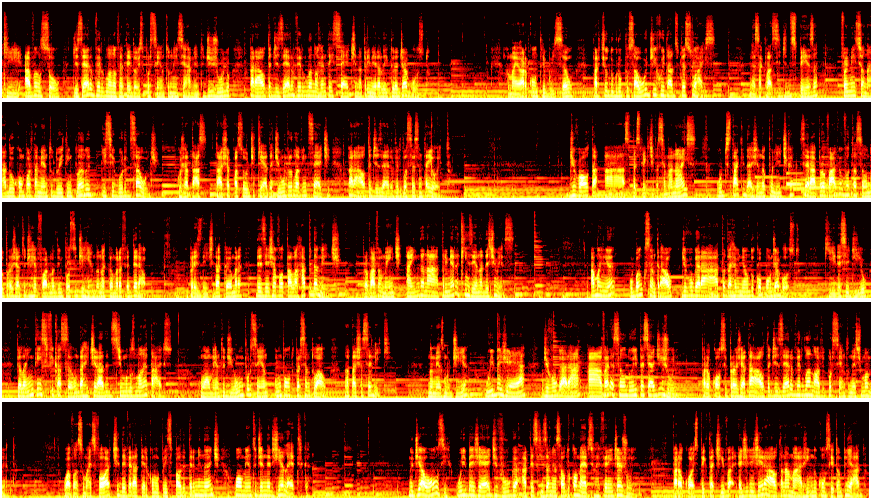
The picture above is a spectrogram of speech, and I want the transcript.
que avançou de 0,92% no encerramento de julho para alta de 0,97% na primeira leitura de agosto. A maior contribuição partiu do grupo Saúde e Cuidados Pessoais. Nessa classe de despesa, foi mencionado o comportamento do item plano e seguro de saúde, cuja taxa passou de queda de 1,27 para alta de 0,68. De volta às perspectivas semanais, o destaque da agenda política será a provável votação do projeto de reforma do imposto de renda na Câmara Federal. O presidente da Câmara deseja votá-la rapidamente, provavelmente ainda na primeira quinzena deste mês. Amanhã, o Banco Central divulgará a ata da reunião do Copom de agosto, que decidiu pela intensificação da retirada de estímulos monetários, com um aumento de 1%, 1 ponto percentual na taxa Selic. No mesmo dia, o IBGE divulgará a variação do IPCA de julho, para o qual se projeta a alta de 0,9% neste momento. O avanço mais forte deverá ter como principal determinante o aumento de energia elétrica, no dia 11, o IBGE divulga a pesquisa mensal do comércio referente a junho, para o qual a expectativa é de ligeira alta na margem no conceito ampliado.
